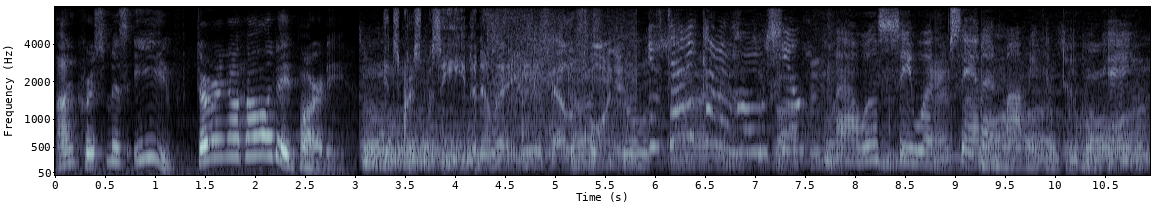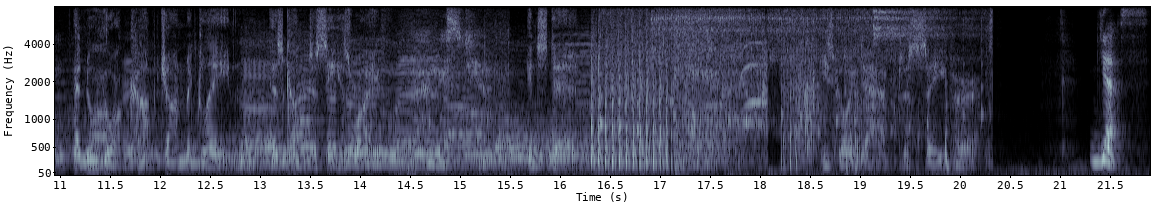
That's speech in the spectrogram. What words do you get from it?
on Christmas Eve during a holiday party. It's Christmas Eve in LA. California. Is Daddy coming home soon? Well, we'll see what Santa and Mommy can do, okay? A New York cop John McClane, has come to see his wife. I missed you. Instead, he's going to have to save her. Yes,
